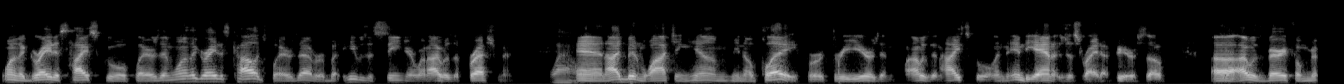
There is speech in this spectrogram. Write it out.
one of the greatest high school players and one of the greatest college players ever. But he was a senior when I was a freshman. Wow. And I'd been watching him, you know, play for three years, and I was in high school, and Indiana's just right up here. So uh, I was very fam-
